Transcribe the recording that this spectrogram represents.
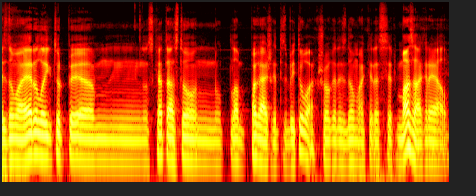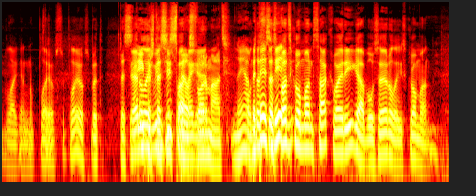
es domāju, Eirolandā tur pie, mm, nu, skatās to, un nu, labi, pagājušajā gadā tas bija tuvāk. Šogad es domāju, ka tas ir mazāk reāli, lai gan nu, playoffs ir playoffs. Bet, Tas ir īpaši tas izspēles formāts. Nu, jā, tas, es tas pats, ko man saka, vai Rīgā būs Eirolandas komanda.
